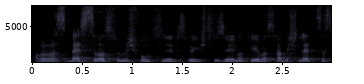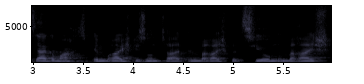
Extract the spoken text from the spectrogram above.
Aber das Beste, was für mich funktioniert, ist wirklich zu sehen, okay, was habe ich letztes Jahr gemacht im Bereich Gesundheit, im Bereich Beziehung, im Bereich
